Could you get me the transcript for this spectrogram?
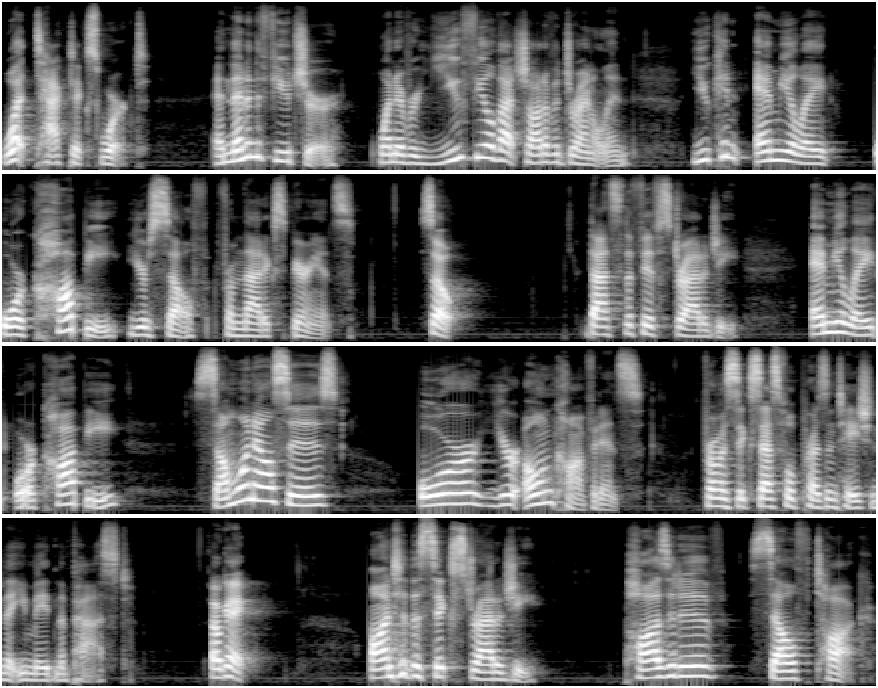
what tactics worked? And then in the future, whenever you feel that shot of adrenaline, you can emulate or copy yourself from that experience. So that's the fifth strategy emulate or copy someone else's or your own confidence from a successful presentation that you made in the past. Okay, on to the sixth strategy positive self talk.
